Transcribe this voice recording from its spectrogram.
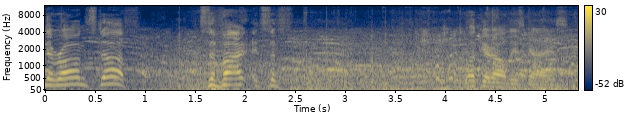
the wrong stuff. It's the vi- it's the Look at all these guys.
